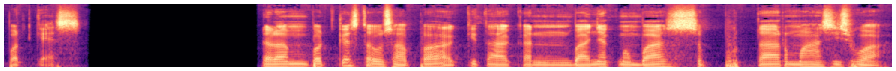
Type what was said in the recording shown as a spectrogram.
podcast. Dalam podcast Tahu Sapa, kita akan banyak membahas seputar mahasiswa.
